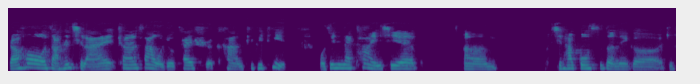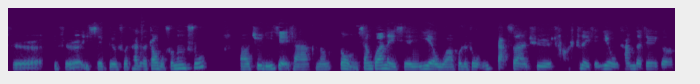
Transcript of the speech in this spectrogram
然后早晨起来吃完饭，我就开始看 PPT。我最近在看一些嗯其他公司的那个，就是就是一些，比如说他的招股说明书。然后去理解一下，可能跟我们相关的一些业务啊，或者是我们打算去尝试的一些业务，他们的这个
